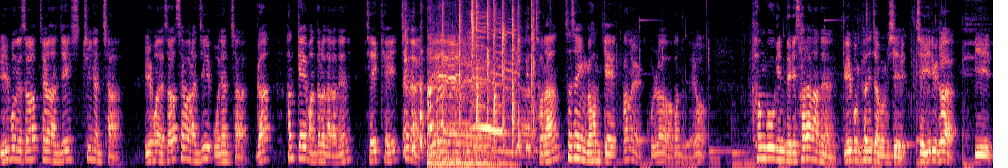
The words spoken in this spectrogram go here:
일본에서 태어난 지 17년 차, 일본에서 생활한 지 5년 차가 함께 만들어 나가는 JK 채널. 예. 자, 저랑 선생님과 함께 빵을 골라와 봤는데요. 한국인들이 사랑하는 일본 편의점 음식 제 1위가 이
